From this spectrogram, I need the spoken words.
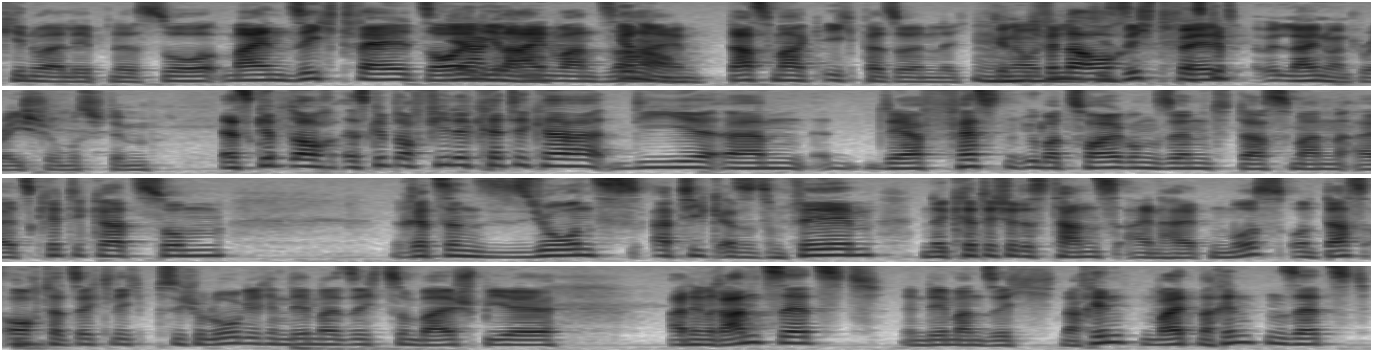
Kinoerlebnis. So, mein Sichtfeld soll Ja, die genau. Genau. Leinwand sein. Genau. Das mag ich persönlich. Genau, ich finde die, auch, die Sichtfeld-Leinwand-Ratio muss stimmen. Es gibt auch, es gibt auch viele Kritiker, die ähm, der festen Überzeugung sind, dass man als Kritiker zum Rezensionsartikel, also zum Film, eine kritische Distanz einhalten muss. Und das auch tatsächlich psychologisch, indem man sich zum Beispiel an den Rand setzt, indem man sich nach hinten, weit nach hinten setzt,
